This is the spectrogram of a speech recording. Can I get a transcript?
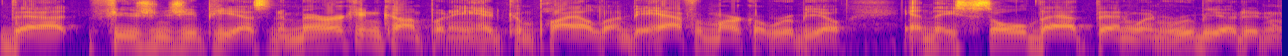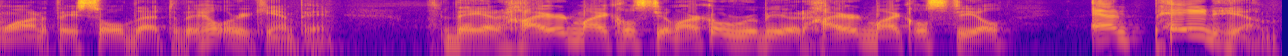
that Fusion GPS, an American company, had compiled on behalf of Marco Rubio, and they sold that then when Rubio didn't want it, they sold that to the Hillary campaign. They had hired Michael Steele, Marco Rubio had hired Michael Steele and paid him.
